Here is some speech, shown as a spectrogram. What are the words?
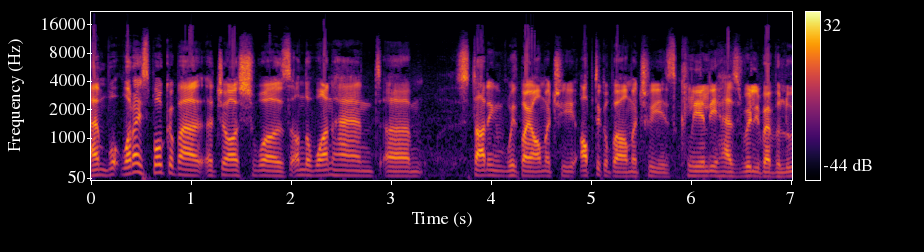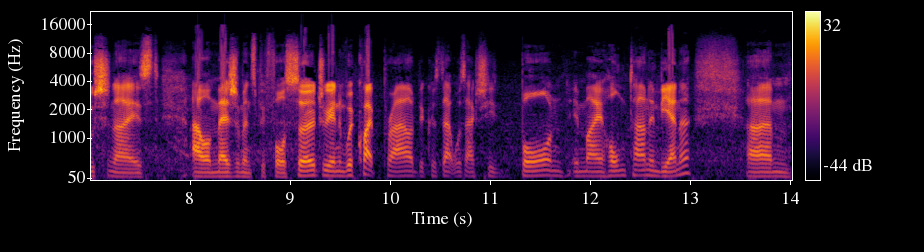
And what I spoke about, uh, Josh, was on the one hand, um, starting with biometry, optical biometry is clearly has really revolutionized our measurements before surgery, and we're quite proud because that was actually born in my hometown in Vienna. Um,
